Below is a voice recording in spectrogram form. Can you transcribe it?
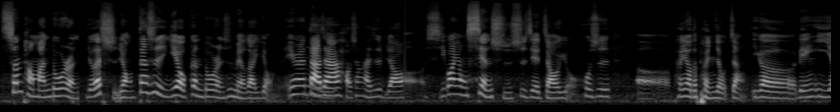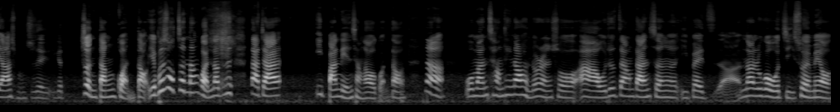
身旁蛮多人有在使用，但是也有更多人是没有在用的，因为大家好像还是比较呃习惯用现实世界交友，或是呃朋友的朋友这样一个联谊啊什么之类的一个正当管道，也不是说正当管道，就是大家一般联想到的管道。那我蛮常听到很多人说啊，我就这样单身了一辈子啊。那如果我几岁没有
